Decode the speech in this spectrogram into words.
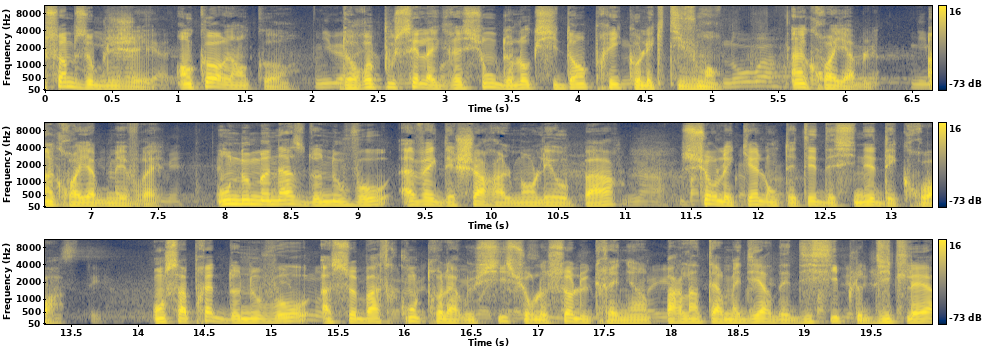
sommes obligés, encore et encore, de repousser l'agression de l'Occident pris collectivement. Incroyable, incroyable mais vrai. On nous menace de nouveau avec des chars allemands léopards sur lesquels ont été dessinées des croix. On s'apprête de nouveau à se battre contre la Russie sur le sol ukrainien par l'intermédiaire des disciples d'Hitler,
